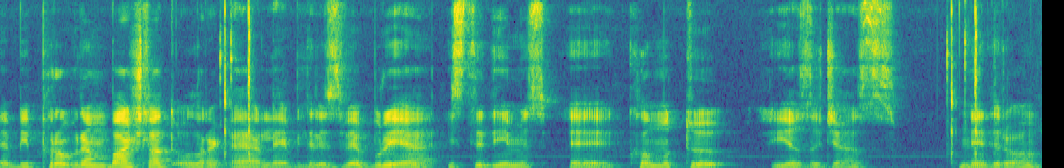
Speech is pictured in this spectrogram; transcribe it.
Bir program başlat olarak ayarlayabiliriz ve buraya istediğimiz e, komutu yazacağız. Nedir o?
